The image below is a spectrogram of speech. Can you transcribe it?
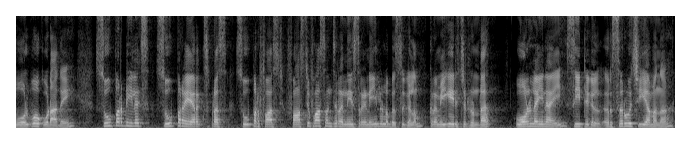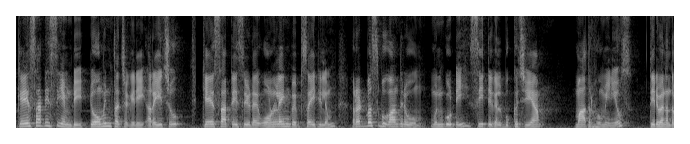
Volvo കൂടാതെ super deluxe super air express super fast fast passenger എന്നീ ശ്രേണിയിലുള്ള ബസ്സുകളും ക്രമീകരിച്ചിട്ടുണ്ട്. ഓൺലൈനായി സീറ്റുകൾ റിസർവ് ചെയ്യാമെന്ന് K S R T C M D Tomin Thachankary അറിയിച്ചു. കെ എസ് ആർ ടി സിയുടെ ഓൺലൈൻ വെബ്സൈറ്റിലും റെഡ് ബസ് മുഖാന്തരവും മുൻകൂട്ടി സീറ്റുകൾ ബുക്ക് ചെയ്യാം. മാതൃഭൂമി ന്യൂസ് തിരുവനന്തപുരം.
